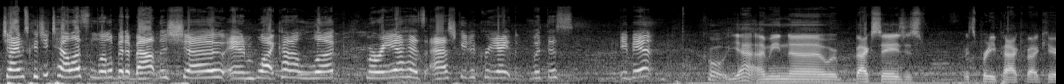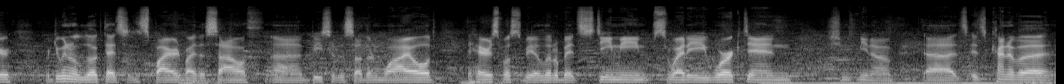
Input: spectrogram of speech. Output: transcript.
James, could you tell us a little bit about the show and what kind of look Maria has asked you to create with this event? Cool. Yeah, I mean, uh, we're backstage. It's it's pretty packed back here. We're doing a look that's inspired by the South, uh, Beast of the Southern Wild. The hair is supposed to be a little bit steamy, sweaty, worked in you know, uh, it's, it's, kind of a,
